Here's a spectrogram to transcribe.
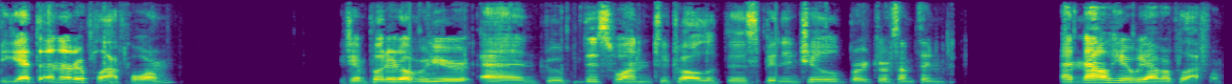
yet another platform. We can put it over here and group this one to call it the spinning kill brick or something. And now here we have our platform.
